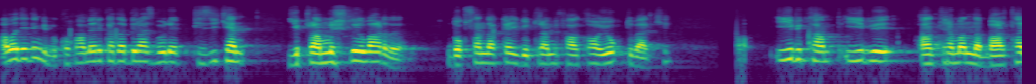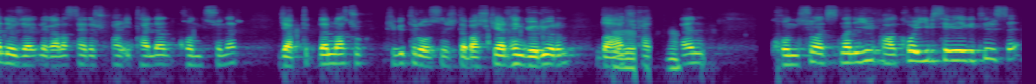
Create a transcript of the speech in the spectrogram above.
Ama dediğim gibi Copa Amerika'da biraz böyle fiziken yıpranmışlığı vardı. 90 dakikayı götüren bir Falcao yoktu belki iyi bir kamp, iyi bir antrenmanla Bartali özellikle Galatasaray'da şu an İtalyan kondisyoner yaptıklarını az çok Twitter olsun işte başka yerden görüyorum. Daha evet. çıkar. Ben kondisyon açısından iyi Falcao iyi bir seviyeye getirirse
